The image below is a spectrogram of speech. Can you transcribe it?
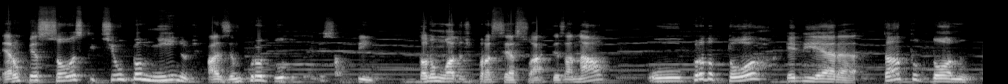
eram pessoas que tinham domínio de fazer um produto do início ao fim. Então, no modo de processo artesanal, o produtor, ele era tanto dono, é,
